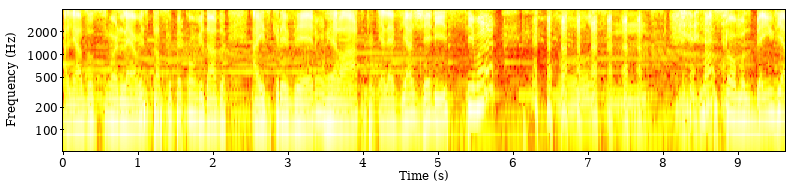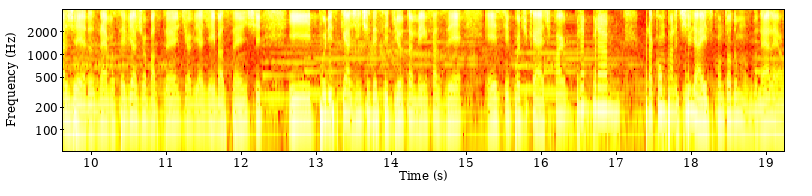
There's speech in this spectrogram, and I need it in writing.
Aliás, o senhor Léo está super convidado a escrever um relato, porque ela é viajeiríssima. Vou, sim, sim. Nós somos bem viajeiros, né? Você viajou bastante, eu viajei bastante. E por isso que a gente decidiu também fazer esse podcast para compartilhar isso com todo mundo, né, Léo?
